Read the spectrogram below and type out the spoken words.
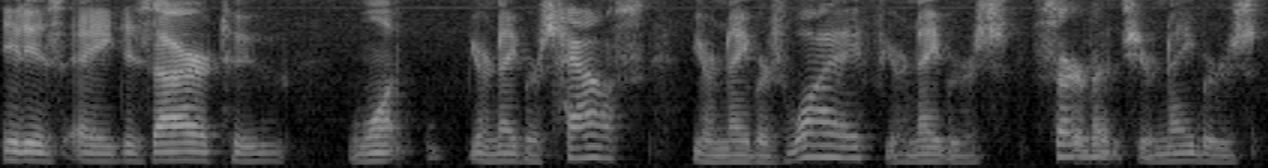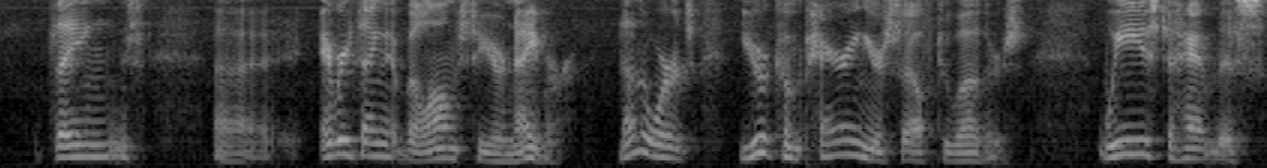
it is a desire to want your neighbor's house, your neighbor's wife, your neighbor's servants, your neighbor's things, uh, everything that belongs to your neighbor. In other words, you're comparing yourself to others. We used to have this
